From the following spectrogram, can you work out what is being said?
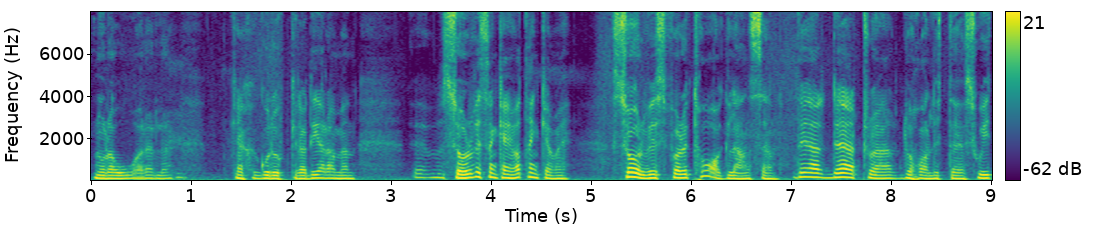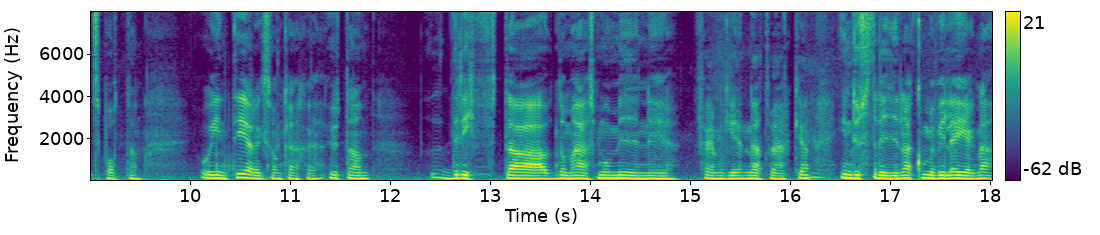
några år eller kanske går att uppgradera. Men eh, servicen kan jag tänka mig. Serviceföretag Lansen. Där, där tror jag du har lite sweet spoten. Och inte Ericsson kanske. Utan drifta de här små mini 5G-nätverken. Industrierna kommer vilja egna.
